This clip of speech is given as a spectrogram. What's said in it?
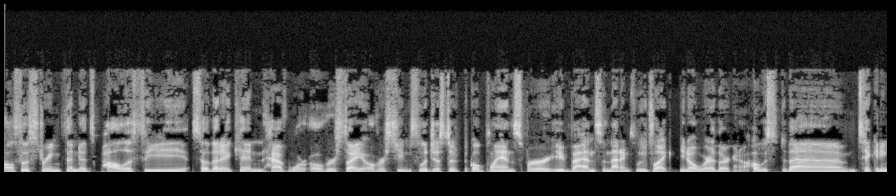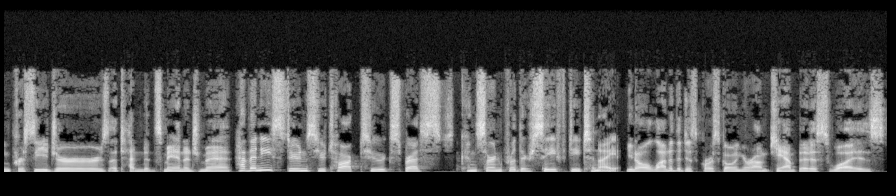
also strengthened its policy so that it can have more oversight over students' logistical plans for events. And that includes like, you know, where they're going to host them, ticketing procedures, attendance management. Have any students you talked to expressed concern for their safety tonight? You know, a lot of the discourse going around campus was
